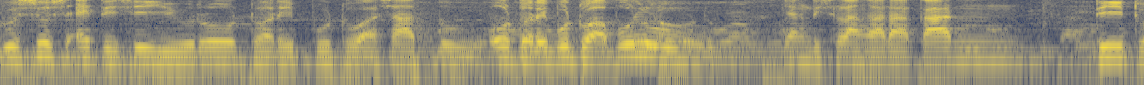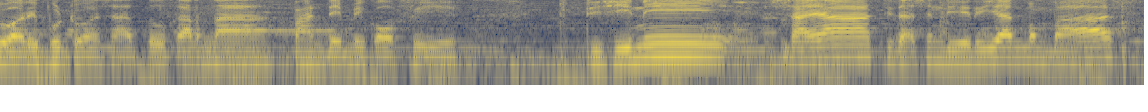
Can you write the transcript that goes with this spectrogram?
khusus edisi Euro 2021. Oh, 2020 yang diselenggarakan di 2021 karena pandemi Covid. Di sini saya tidak sendirian membahas.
